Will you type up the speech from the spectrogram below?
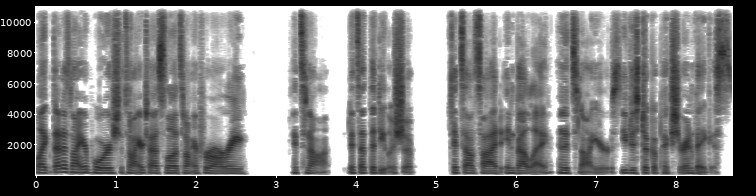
Like, that is not your Porsche. It's not your Tesla. It's not your Ferrari. It's not. It's at the dealership. It's outside in valet and it's not yours. You just took a picture in Vegas.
